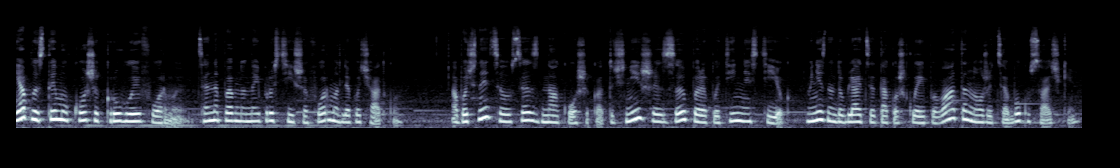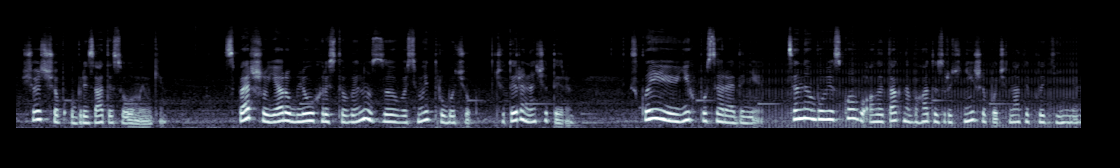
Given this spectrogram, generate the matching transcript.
Я плестиму кошик круглої форми. Це, напевно, найпростіша форма для початку. А почнеться усе з дна кошика, точніше з переплетіння стійок. Мені знадобляться також клей пивата, ножиця або кусачки, щось, щоб обрізати соломинки. Спершу я роблю хрестовину з 8 трубочок 4 на 4 Склеюю їх посередині. Це не обов'язково, але так набагато зручніше починати плетіння.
